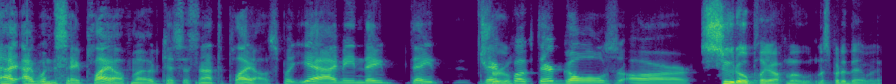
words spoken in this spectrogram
I, I wouldn't say playoff mode because it's not the playoffs, but yeah, I mean they they their True. their goals are Pseudo playoff mode. Let's put it that way.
